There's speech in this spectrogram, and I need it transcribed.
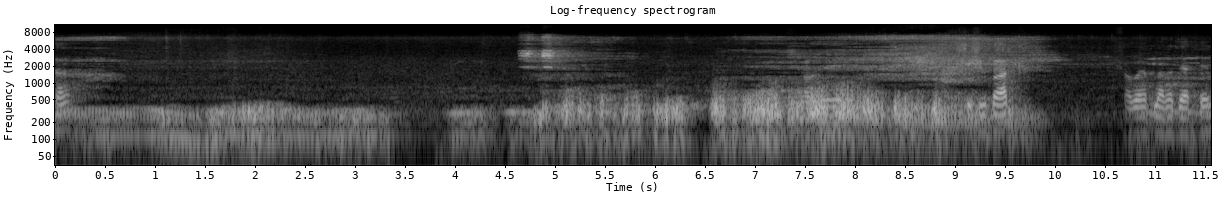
রাস্তা শিশু পার্ক। সবাই আপনারা দেখেন।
